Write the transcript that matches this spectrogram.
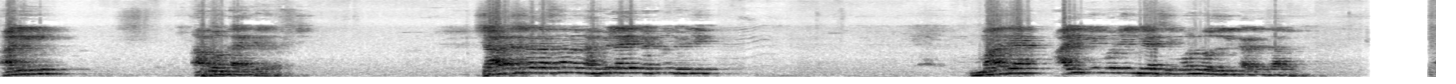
आणि आपण काय केलं? शाळा शिकत असताना दहावीला एक घटना घडली. माझ्या आई वडील मी अशी मोलमजुरी करायला जात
